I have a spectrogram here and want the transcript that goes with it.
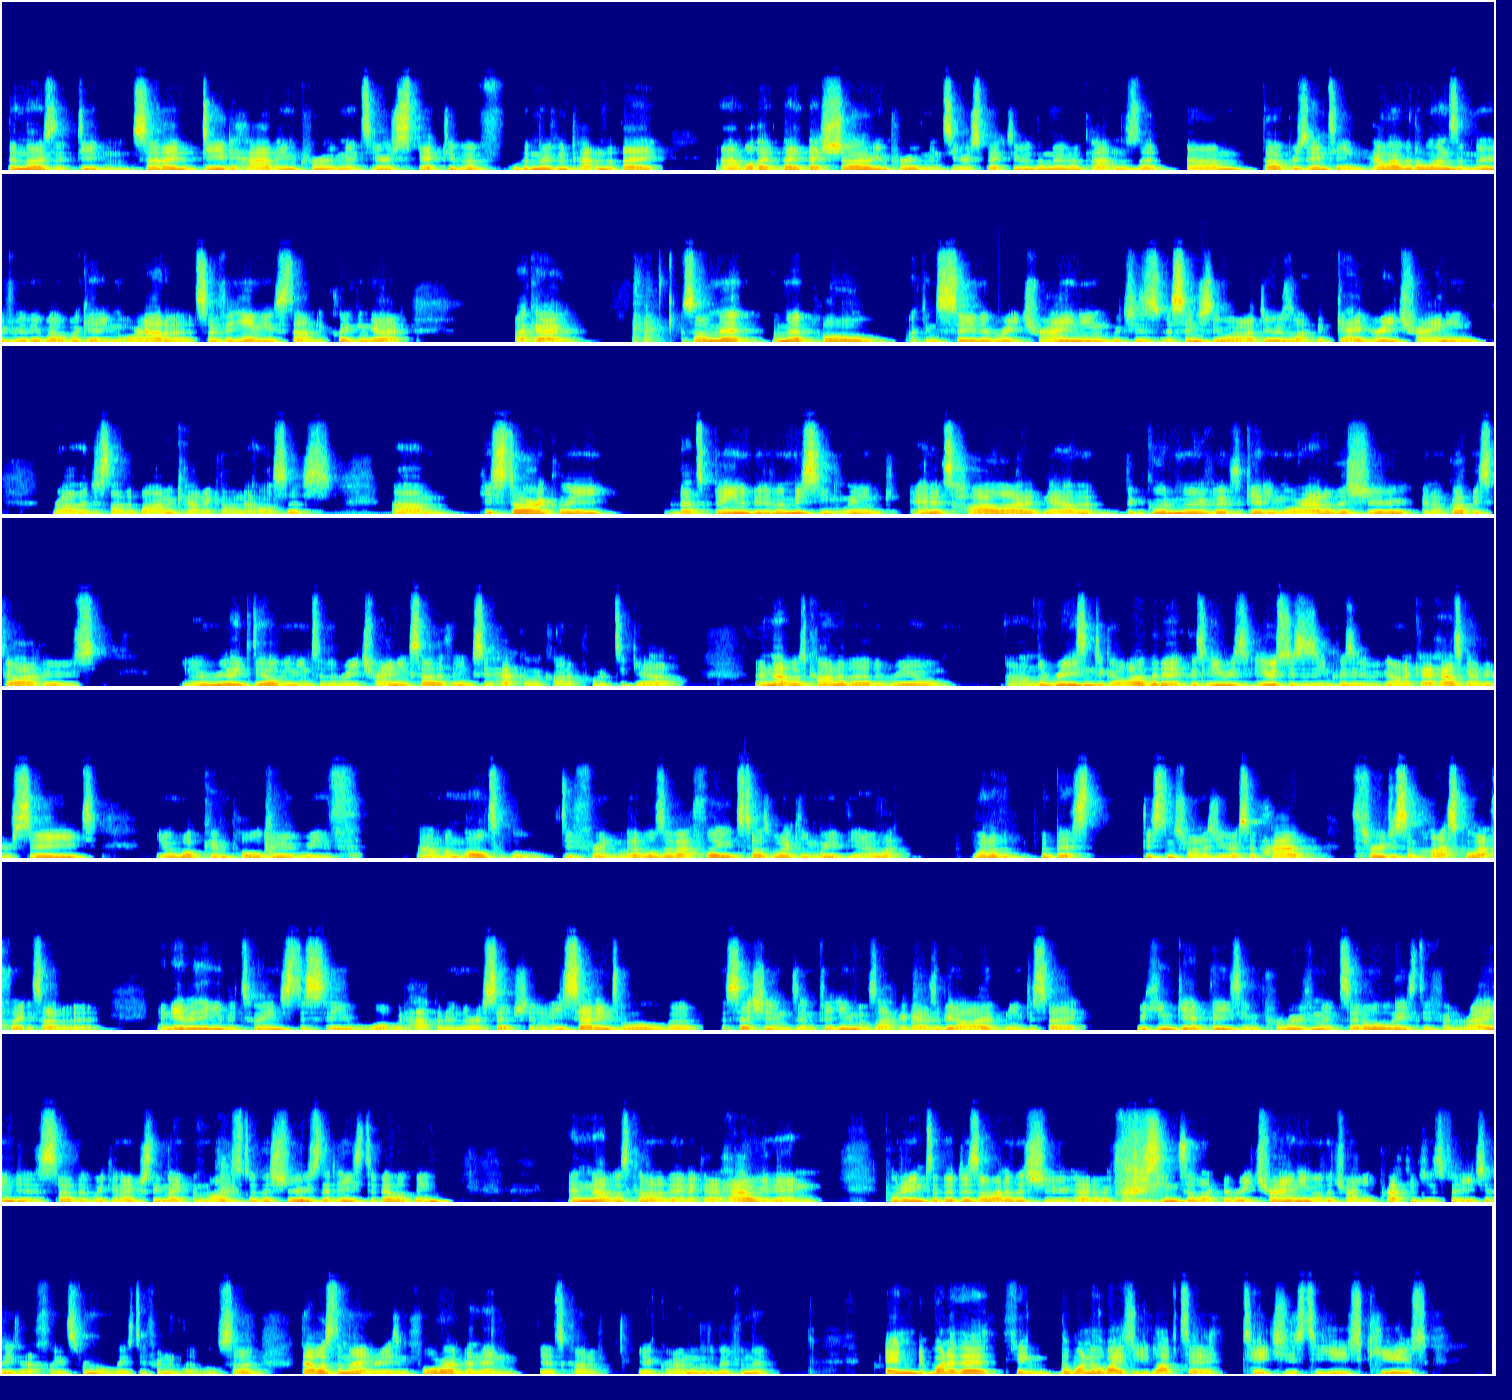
than those that didn't. So they did have improvements irrespective of the movement pattern that they um, or they, they, they showed improvements irrespective of the movement patterns that um, they were presenting. However the ones that moved really well were getting more out of it. So for him he's starting to click and go okay so I met I met Paul. I can see the retraining, which is essentially what I do, is like the gait retraining, rather than just like the biomechanical analysis. Um, historically, that's been a bit of a missing link. And it's highlighted now that the good movers getting more out of the shoe. And I've got this guy who's, you know, really delving into the retraining side of things. So how can we kind of put it together? And that was kind of the the real um, the reason to go over there because he was he was just as inquisitive, going, okay, how's it going to be received? You know, what can Paul do with um, a multiple different levels of athletes? So I was working with, you know, like one of the, the best distance runners US have had through to some high school athletes over there and everything in between just to see what would happen in the reception. And he sat into all the, the sessions. And for him, it was like, okay, it was a bit eye opening to say, we can get these improvements at all these different ranges so that we can actually make the most of the shoes that he's developing. And that was kind of then, okay, how do we then put it into the design of the shoe? How do we put it into like the retraining or the training packages for each of these athletes from all these different levels? So that was the main reason for it. And then yeah, it's kind of yeah, grown a little bit from there. And one of the thing, the one of the ways that you love to teach is to use cues.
